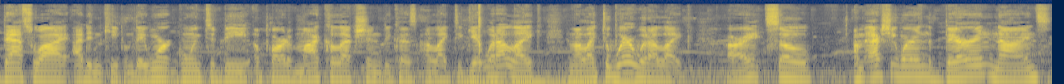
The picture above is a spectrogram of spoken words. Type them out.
that's why I didn't keep them. They weren't going to be a part of my collection because I like to get what I like and I like to wear what I like. All right. So I'm actually wearing the Baron 9s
